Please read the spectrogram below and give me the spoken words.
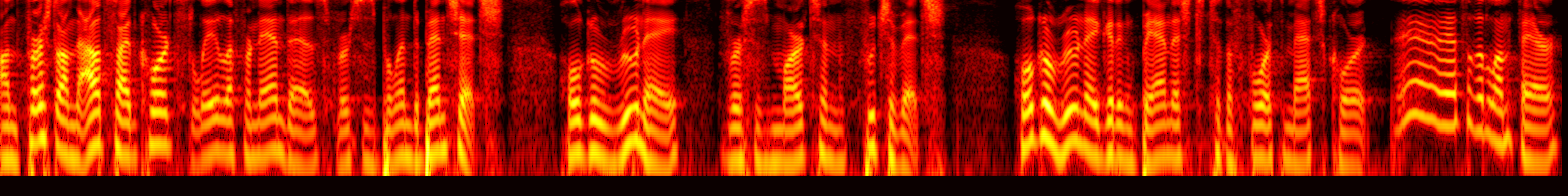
On first on the outside courts, Leylah Fernandez versus Belinda Bencic. Holger Rune versus Martin Fucsovics. Holger Rune getting banished to the fourth match court. Eh, that's a little unfair.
